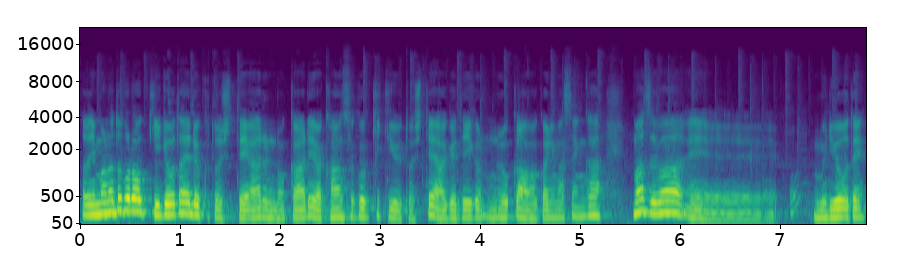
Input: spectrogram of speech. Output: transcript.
ただ今のところ企業体力としてあるのか、あるいは観測気球として上げていくのかは分かりませんが、まずは、えー、無料で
